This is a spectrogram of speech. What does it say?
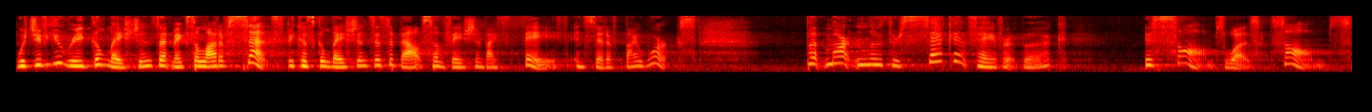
which, if you read Galatians, that makes a lot of sense because Galatians is about salvation by faith instead of by works. But Martin Luther's second favorite book is Psalms, was Psalms,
